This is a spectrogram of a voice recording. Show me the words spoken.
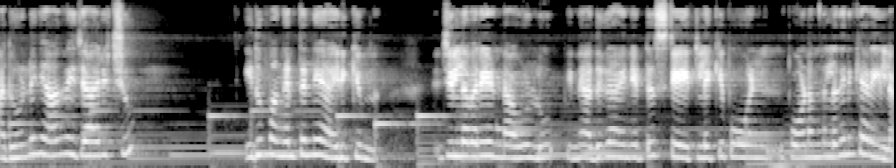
അതുകൊണ്ട് ഞാൻ വിചാരിച്ചു ഇതും അങ്ങനെ തന്നെ ആയിരിക്കും. ജില്ല വരെ ഉണ്ടാവുള്ളൂ. പിന്നെ അത് കഴിഞ്ഞിട്ട് സ്റ്റേറ്റിലേക്ക് പോകണം എന്നുള്ളത് എനിക്കറിയില്ല.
